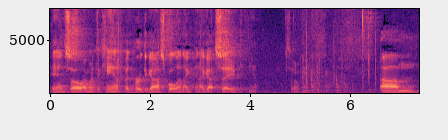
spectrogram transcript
and so I went to camp and heard the gospel, and I and I got saved. Yeah. So. Yeah. Um,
